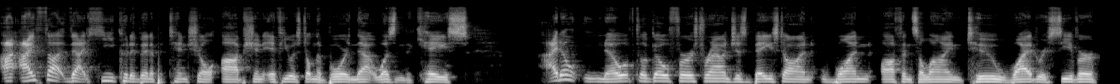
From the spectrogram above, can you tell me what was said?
I, I thought that he could have been a potential option if he was still on the board, and that wasn't the case. I don't know if they'll go first round just based on one offensive line, two wide receiver.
